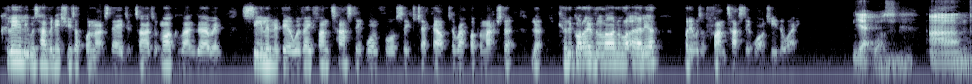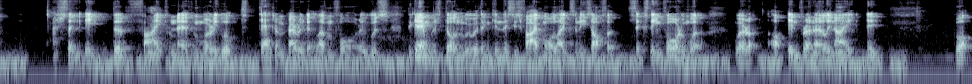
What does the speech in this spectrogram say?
Clearly was having issues up on that stage at times, but Michael Van Gerwen sealing the deal with a fantastic 146 checkout to wrap up a match that, look, could have got over the line a lot earlier, but it was a fantastic watch either way. Yeah, it was. And I just think it, the fight from Nathan, where he looked dead and buried at 11 4, it was the game was done. We were thinking this is five more legs and he's off at 16 4 and we're, we're in for an early night. It, but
